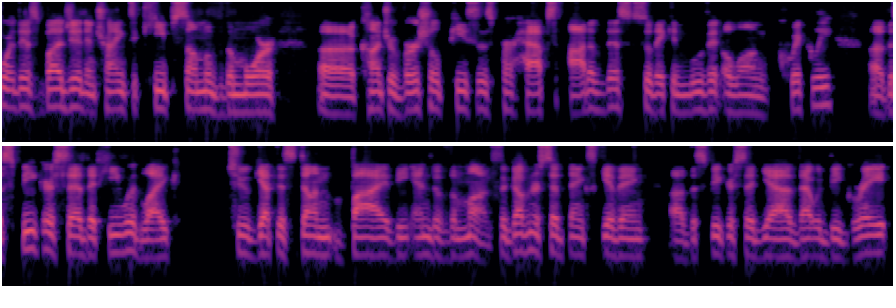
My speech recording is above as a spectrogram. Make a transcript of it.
for this budget and trying to keep some of the more uh, controversial pieces perhaps out of this so they can move it along quickly. Uh, the speaker said that he would like to get this done by the end of the month. The governor said Thanksgiving. Uh, the speaker said, yeah, that would be great,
